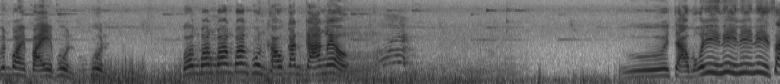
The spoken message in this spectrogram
พุ่นบ่ให้ไปพุ่นพุ่นเบิ้งเบิ้งเบิ้งเบิ้งพุ่นเขากันกลางแล้วอู้ยเจ้าบอกว่านี่นี่นี่นี่ใส่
